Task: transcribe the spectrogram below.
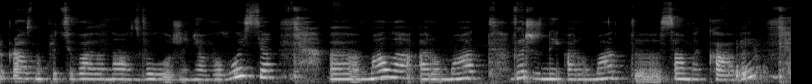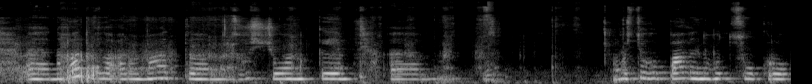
Прекрасно працювала на зволоження волосся, Е, мала аромат, виражений аромат е, саме кави, Е, нагадувала аромат згущенки, ось цього паленого цукру.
